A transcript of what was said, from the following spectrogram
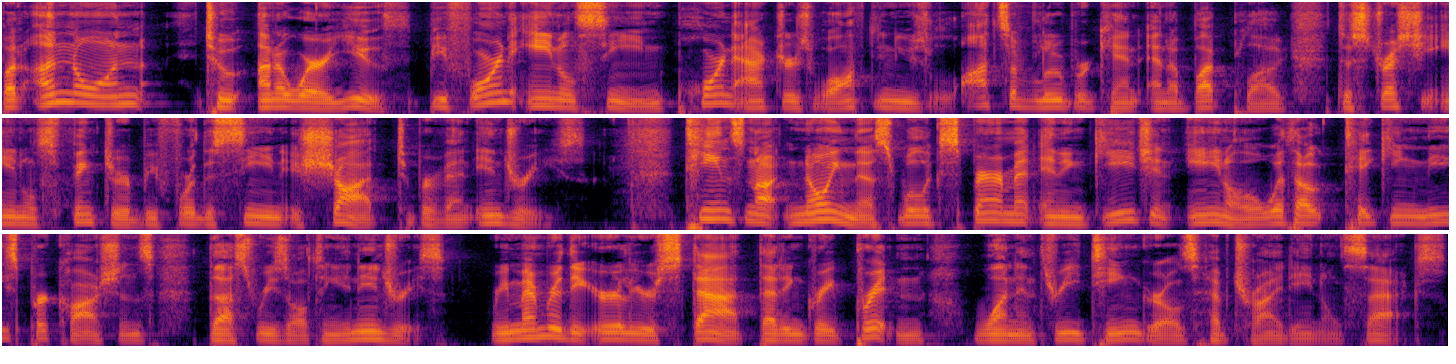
But unknown to unaware youth, before an anal scene, porn actors will often use lots of lubricant and a butt plug to stretch the anal sphincter before the scene is shot to prevent injuries. Teens not knowing this will experiment and engage in anal without taking these precautions, thus resulting in injuries. Remember the earlier stat that in Great Britain, one in three teen girls have tried anal sex.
